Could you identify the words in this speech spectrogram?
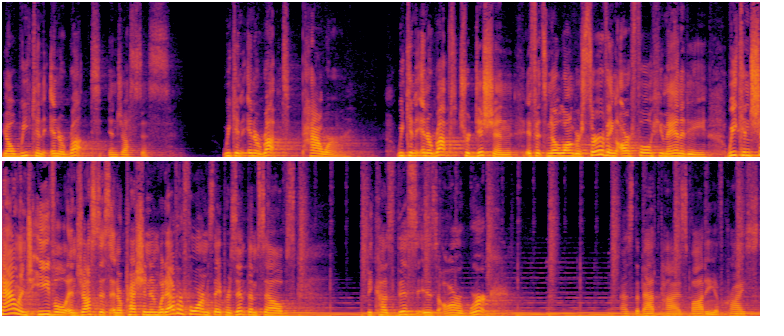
Y'all, we can interrupt injustice. We can interrupt power. We can interrupt tradition if it's no longer serving our full humanity. We can challenge evil, injustice, and oppression in whatever forms they present themselves because this is our work as the baptized body of Christ.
